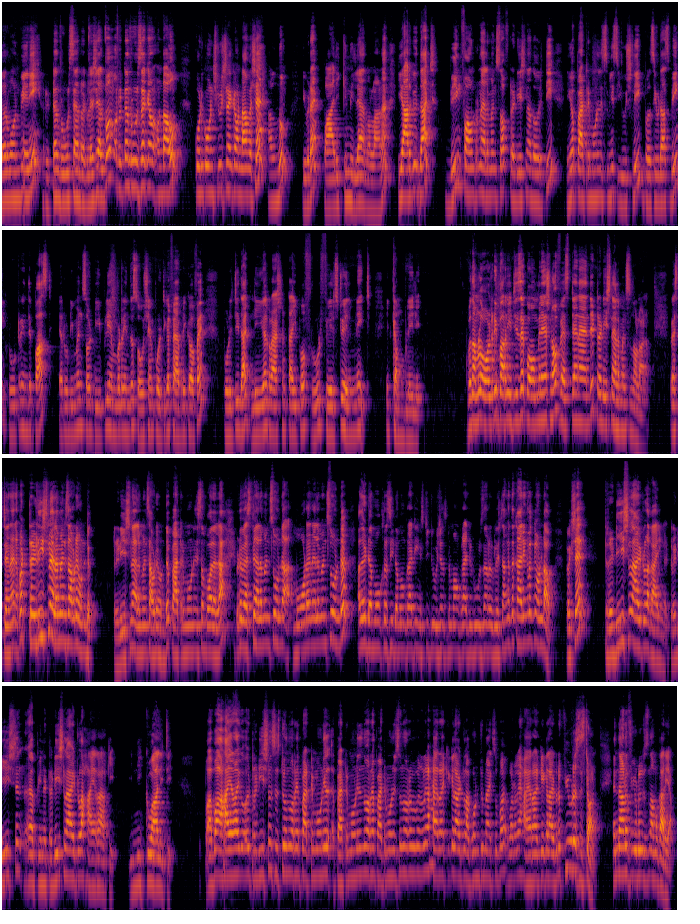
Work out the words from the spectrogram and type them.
there won't be any written rules and regulation ചിലപ്പം റിട്ടേൺ റൂൾസ് ഒക്കെ ഉണ്ടാവും കൂടി കോൺസ്റ്റിറ്റ്യൂഷൻ ഒക്കെ ഉണ്ടാവും പക്ഷേ അതൊന്നും ഇവിടെ പാലിക്കുന്നില്ല എന്നുള്ളതാണ്. He argue that being founder elements of traditional authority neo patrimonialism is usually perceived as being rooted in the past a rudiment so deeply embedded in the social political fabric of a polity that legal rational type of rule fails to eliminate it completely അപ്പോൾ നമ്മൾ already പറഞ്ഞു it is a combination of western and traditional elements എന്നുള്ളതാണ്. Western and അപ്പോൾ traditional elements അവിടെ ഉണ്ട്. Traditional elements അവിടെ ഉണ്ട്. പാട്രിമോണിസം പോലല്ല ഇവിടെ വെസ്റ്റ് എലമെന്റ്സും ഉണ്ട്. മോഡേൺ എലമെന്റ്സും ഉണ്ട്. അത് democracy democratic institutions democratic rules and regulation അങ്ങനത്തെ കാര്യങ്ങളൊക്കെ ഉണ്ടാവും. പക്ഷേ ട്രഡീഷണൽ ആയിട്ടുള്ള കാര്യങ്ങൾ ട്രഡീഷൻ പിന്നെ ട്രഡീഷണൽ ആയിട്ടുള്ള ഹയറാർക്കി ഇൻഇക്വാലിറ്റി അപ്പോൾ ആ ഹയറാക്കി ട്രഡീഷണൽ സിസ്റ്റം എന്ന് പറയുന്നത് പാട്രിമോണിയൽ പാട്രിമോണിയൽ എന്ന് പറഞ്ഞാൽ പാട്രിമോണിയൽസ് എന്ന് പറയുമ്പോൾ വളരെ ഹയറാക്കിക്കൽ ആയിട്ടുള്ള അക്കൗണ്ട് ടു മാക്സ് വളരെ ഹയറാക്കിക്കൽ ആയിട്ടൊരു ഫ്യൂഡൽ സിസ്റ്റമാണ് എന്താണ് ഫ്യൂഡലിസം നമുക്കറിയാം.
